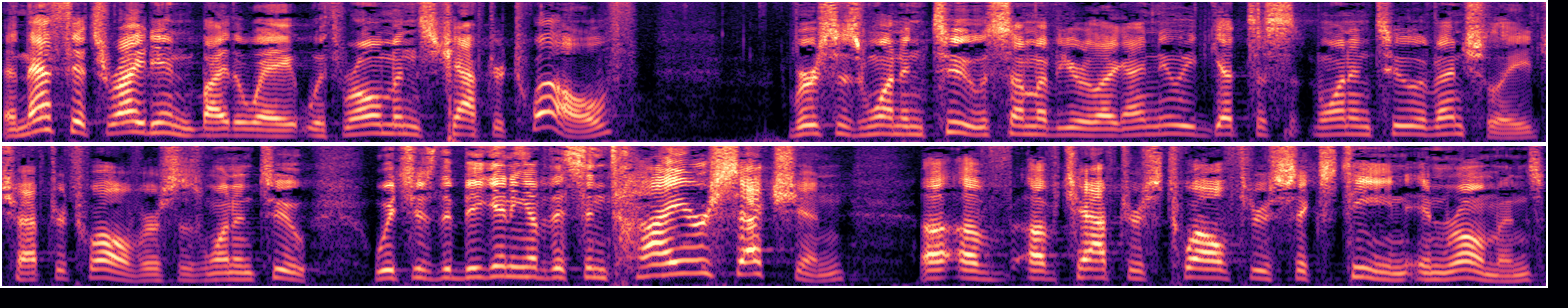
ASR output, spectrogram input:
And that fits right in, by the way, with Romans chapter 12, verses 1 and 2. Some of you are like, I knew he'd get to 1 and 2 eventually. Chapter 12, verses 1 and 2, which is the beginning of this entire section uh, of, of chapters 12 through 16 in Romans,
